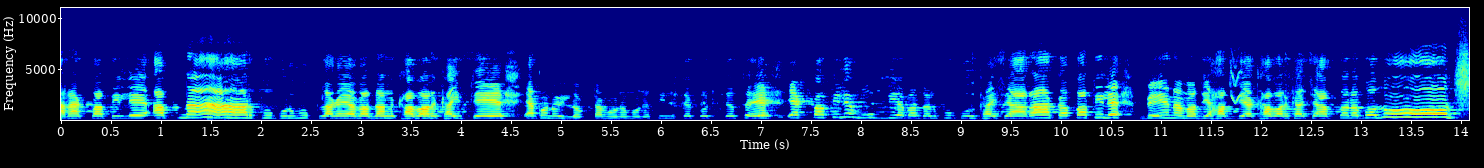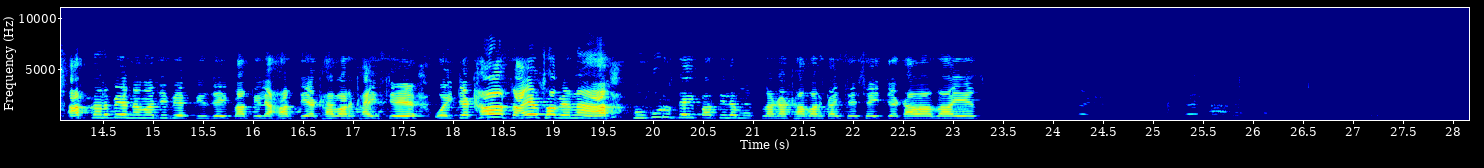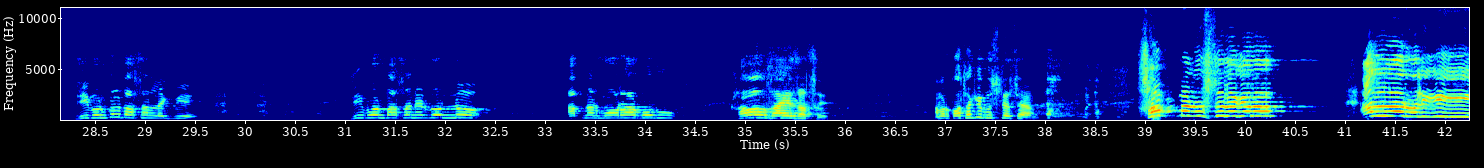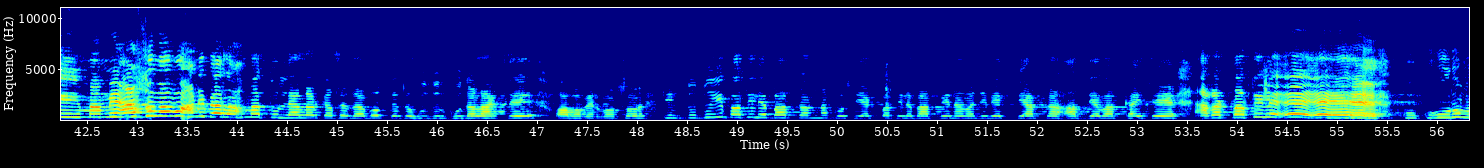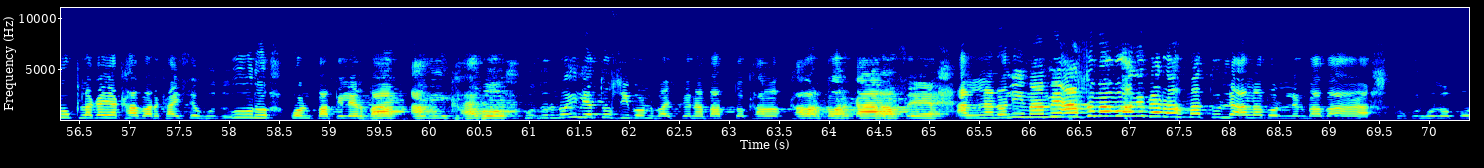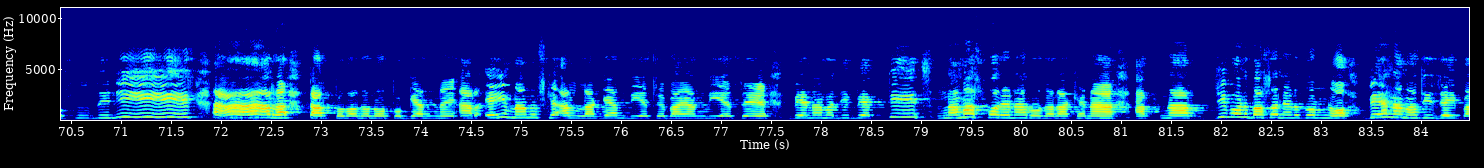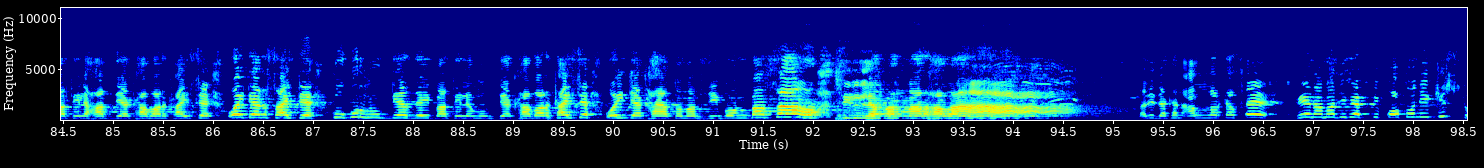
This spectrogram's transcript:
আর এক পাতিলে আপনার কুকুর মুখ লাগাইয়া বাদান খাবার খাইছে। এখন ওই লোকটা মনে মনে চিন্তা করতেছে, এক পাতিলে মুখ দিয়ে বাদান কুকুর খাইছে আর এক পাতিলে বেনামাজি হাত দিয়ে খাবার খাইছে। আপনারা বলুন, আপনার বেনামাজি ব্যক্তি যেই পাতিলে হাত দিয়ে খাবার খাইছে, ওইটা খাওয়া যায় হবে না? কুকুর যেই পাতিলে মুখ লাগা খাবার খাইছে, সেইটা খাওয়া যায় জীবন করে বাঁচান লাগবে। জীবন বাঁচানোর জন্য আপনার মরা গরু খাওয়াও জায়েজ আছে। আমার কথা কি বুঝতেছেন? সব মানুষ চলে গেল আল্লাহর ওলি ইমামে আজম আবু রাহমাতুল্লাহ আল্লাহর কাছে যা বলতেছে, হুজুর ক্ষুধা লাগছে, অভাবের বছর। কিন্তু দুই পাতিলে ভাত রান্না করছি, এক পাতিলে ভাত বেনামাজি ব্যক্তি আপনার হাত দিয়ে ভাত খাইছে, আর এক পাতিলে কুকুর মুখ লাগাইয়া খাবার খাইছে, হুজুর, কোন পাতিলের ভাত আমি খাব? হুজুর, নইলে তো জীবন বাঁচবে না, ভাত তো খাওয়া- খাওয়ার দরকার আছে। আল্লাহর ওলি ইমামে আজম আবু হানিফা রাহমাতুল্লাহ আল্লাহ বললেন, বাবা, কুকুর হলো পশু জিনিস আর তার তো বাজানো অত জ্ঞান নাই। আর এই মানুষকে আল্লাহ জ্ঞান দিয়েছে, বায়ান দিয়েছে। বেনামাজি ব্যক্তি নামাজ পড়ে না, রোজা রাখে না। আপনার জীবন বাঁচানোর জন্য বেনামাজি যেই পাতিলে হাত দিয়ে খাবার খাইছে, ওইটার চাইতে কুকুর মুখ দিয়ে যেই পাতিলে মুখ দিয়ে খাবার খাইছে, ওইটা খায়া তোমার জীবন বাঁচাও। সিল্লাপান মার হাওয়া তাহলে দেখেন আল্লাহর কাছে বেনামাজি ব্যক্তি কত নিকৃষ্ট।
